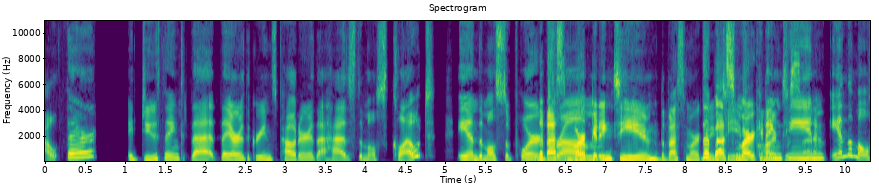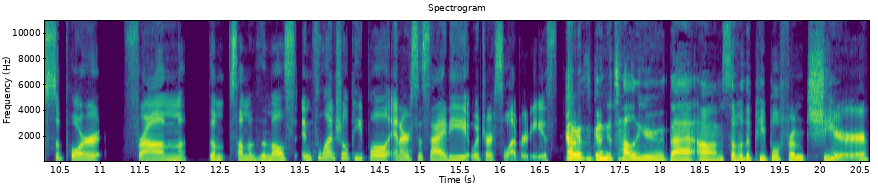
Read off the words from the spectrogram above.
out there. I do think that they are the greens powder that has the most clout and the most support. The best marketing team, the best marketing the best team, marketing 100%. team, and the most support from the some of the most influential people in our society, which are celebrities. I was going to tell you that um, some of the people from Cheer,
